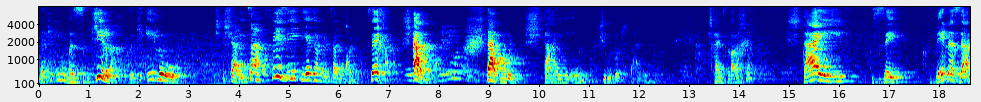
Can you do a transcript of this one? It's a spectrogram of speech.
זה כאילו מזכיר לך, זה כאילו שהריצה הפיזית תהיה גם ריצה רוחנית. זה אחד. שתיים. שתיים, נוריד. שתיים, תקשיבו טוב, שתיים. שתיים זה דבר אחר. שתיים זה בן עזאי.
